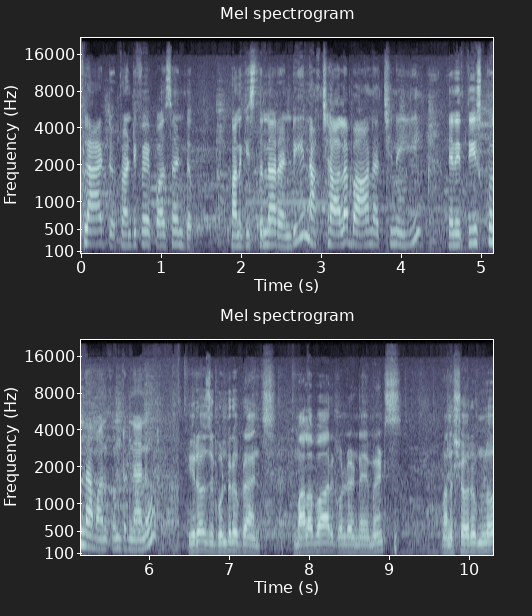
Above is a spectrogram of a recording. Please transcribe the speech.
ఫ్లాట్ ట్వంటీ ఫైవ్ పర్సెంట్ మనకి ఇస్తున్నారండి నాకు చాలా బాగా నచ్చినాయి. నేను తీసుకుందాం అనుకుంటున్నాను. ఈరోజు Guntur branch Malabar golden diamonds మన షోరూంలో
